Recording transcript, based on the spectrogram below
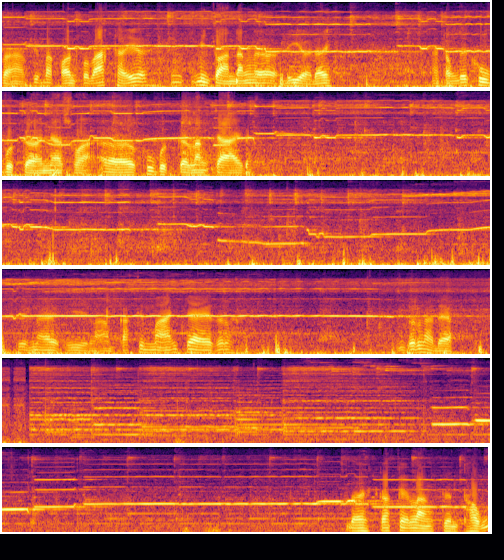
và phía bà con cô bác thấy Minh Toàn đang đi ở đây. Trong cái khu vực nhà xóa khu vực làng trài đây. Này thì làm các cái mái tre rất là rất là đẹp. Đây, các cái làng truyền thống.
